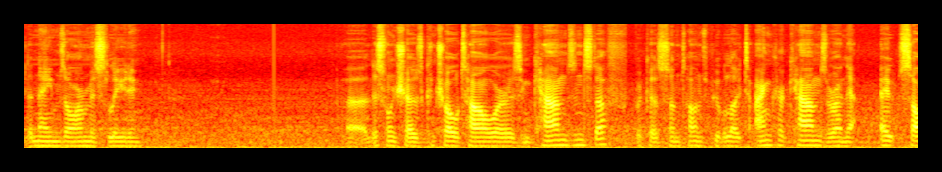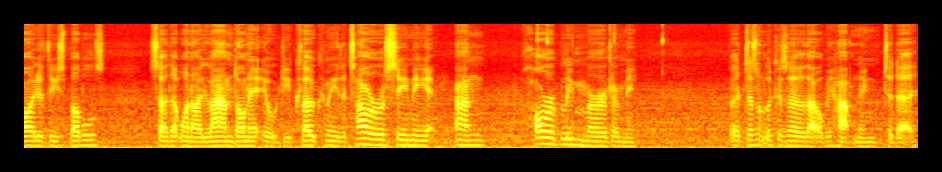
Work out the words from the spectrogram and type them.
The names are misleading. Uh, this one shows control towers and cans and stuff because sometimes people like to anchor cans around the outside of these bubbles so that when I land on it it will decloak me, the tower will see me and horribly murder me. But it doesn't look as though that will be happening today.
